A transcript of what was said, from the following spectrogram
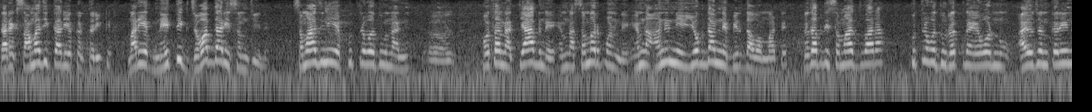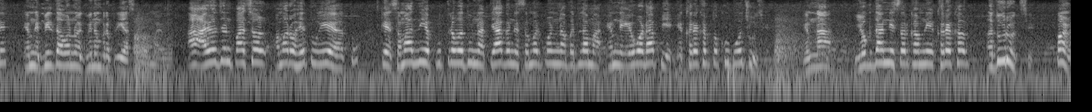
ત્યારે એક સામાજિક કાર્યકર તરીકે મારી એક નૈતિક જવાબદારી સમજીને સમાજની એ પુત્રવધુના પોતાના ત્યાગને, એમના સમર્પણને, એમના અનન્ય યોગદાનને બિરદાવવા માટે પ્રજાપતિ સમાજ દ્વારા પુત્રવધુ રત્ન એવોર્ડનું આયોજન કરીને એમને બિરદાવવાનો એક વિનમ્ર પ્રયાસ કરવામાં આવ્યો. આ આયોજન પાછળ અમારો હેતુ એ હતો કે સમાજની પુત્રવધુના ત્યાગ અને સમર્પણના બદલામાં એમને એવોર્ડ આપીએ એ ખરેખર તો ખૂબ ઓછું છે. એમના યોગદાનની સરખામણી ખરેખર અધૂરું જ છે. પણ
